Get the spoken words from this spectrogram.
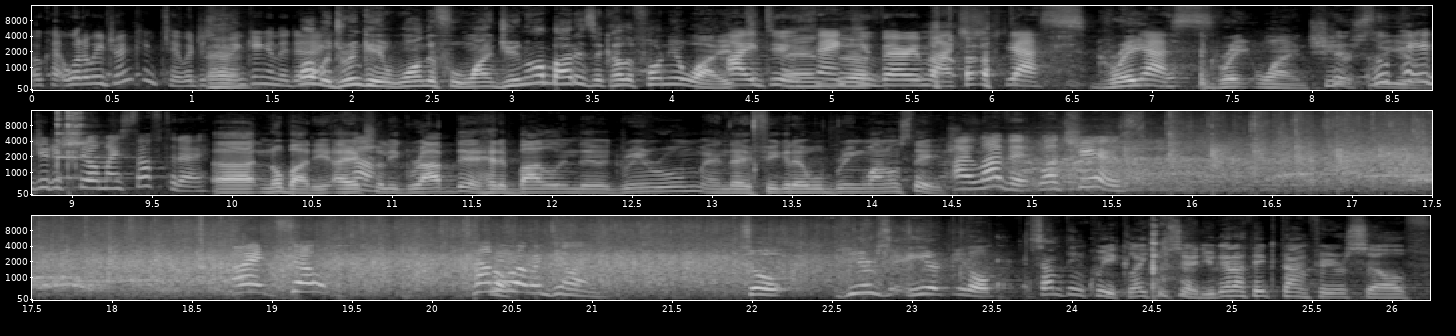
Okay, what are we drinking to? We're just Uh, drinking in the day? Well, we're drinking a wonderful wine. Do you know about it? It's a California white. I do. and, Thank uh, you very much. Yes. Great, Yes. great wine. Cheers Who to you. paid you to show my stuff today? Uh, nobody. I Oh. actually grabbed it. I had a bottle in the green room, and I figured I would bring one on stage. I love it. Well, cheers. All right, so tell me So- what we're doing. So here's here, you know, something quick. Like you said, you gotta take time for yourself,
